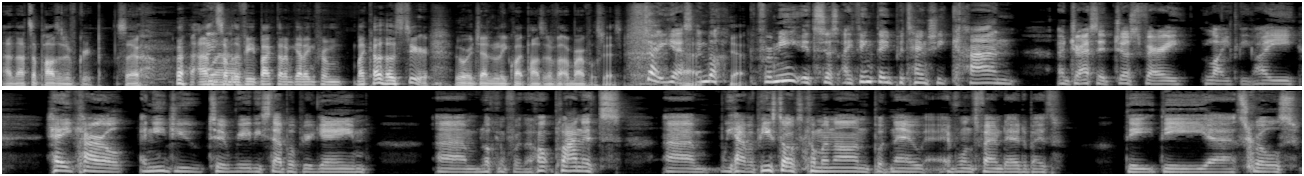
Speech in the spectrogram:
and that's a positive group. So, and some of the feedback that I'm getting from my co-hosts here, who are generally quite positive on Marvel shows. So yes, uh, and look, yeah. for me, it's just I think they potentially can address it just very lightly, i.e hey, Carol, I need you to really step up your game. Um, looking for the hot planets. Um, we have a peace talks coming on, but now everyone's found out about the the uh, Skrulls,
